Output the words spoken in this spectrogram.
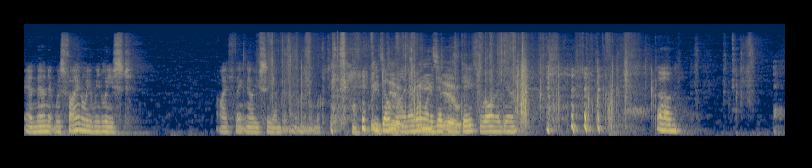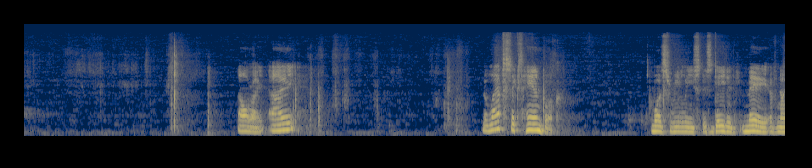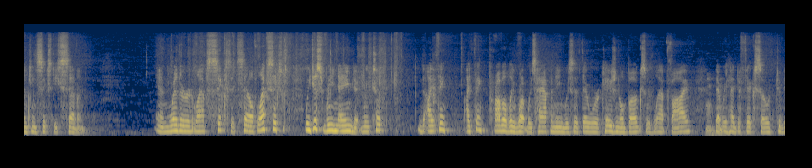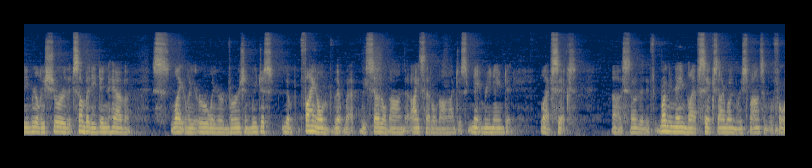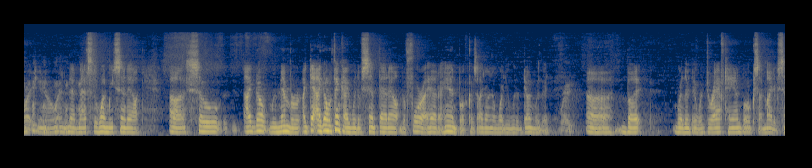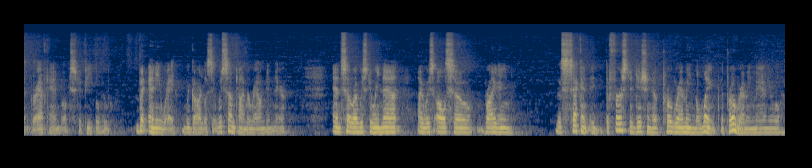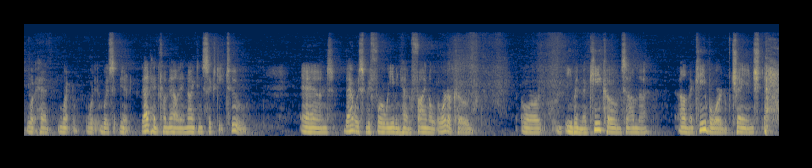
And then it was finally released. I think now you see I'm I'm gonna look at this. if you don't do. mind, I don't want to get do. these dates wrong again. um, all right, I the lap six handbook was released is dated May of 1967 and whether lap six itself lap six we just renamed it. We took i think i think probably what was happening was that there were occasional bugs with lap 5 that mm-hmm. we had to fix so to be really sure that somebody didn't have a slightly earlier version we just the final that we- we settled on that i settled on i just na- renamed it lap 6 uh, so that if it wasn't named lap six, I wasn't responsible for it, you know, and then that's the one we sent out. Uh, so I don't remember, I, I don't think I would have sent that out before I had a handbook because I don't know what you would have done with it. Right. But whether there were draft handbooks, I might have sent draft handbooks to people who, but anyway, regardless, it was sometime around in there. And so I was doing that. I was also writing the second, the first edition of Programming the LINC, the programming manual, what had what was you know, that had come out in 1962, and that was before we even had a final order code, or even the key codes on the on the keyboard changed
